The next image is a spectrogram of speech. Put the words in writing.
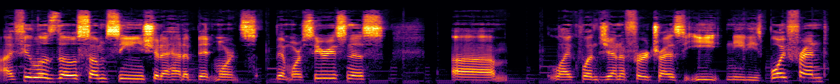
I feel as though some scenes should have had a bit more, bit more seriousness, um, like when Jennifer tries to eat Needy's boyfriend.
